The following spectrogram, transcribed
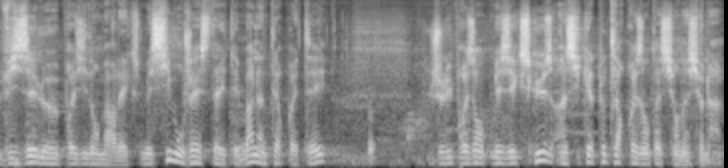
viser le président Marlex. Mais si mon geste a été mal interprété, je lui présente mes excuses ainsi qu'à toute la représentation nationale.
